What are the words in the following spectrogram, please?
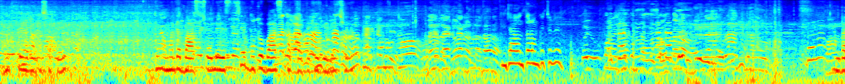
ঘুরতে আমাদের সাথে। তো আমাদের বাস চলে এসছে দুটো বাস খাতা থেকে বেরিয়েছিল। যা অন্তরম কিছু আমরা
